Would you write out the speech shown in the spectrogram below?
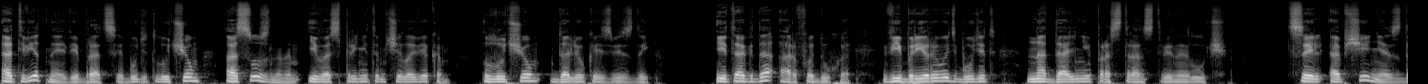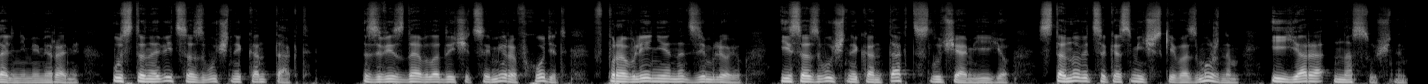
Ответная вибрация будет лучом, осознанным и воспринятым человеком, лучом далекой звезды. И тогда арфа духа вибрировать будет на дальний пространственный луч. Цель общения с дальними мирами – установить созвучный контакт. Звезда владычицы мира входит в правление над Землею, и созвучный контакт с лучами ее становится космически возможным и яро насущным.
